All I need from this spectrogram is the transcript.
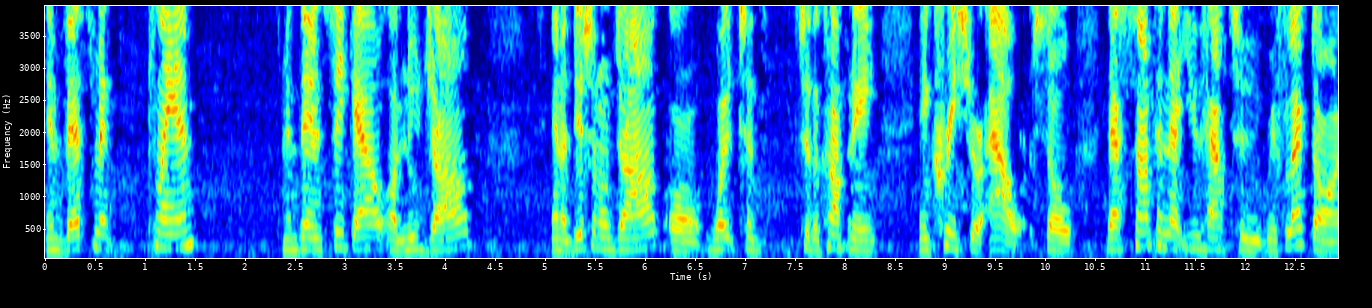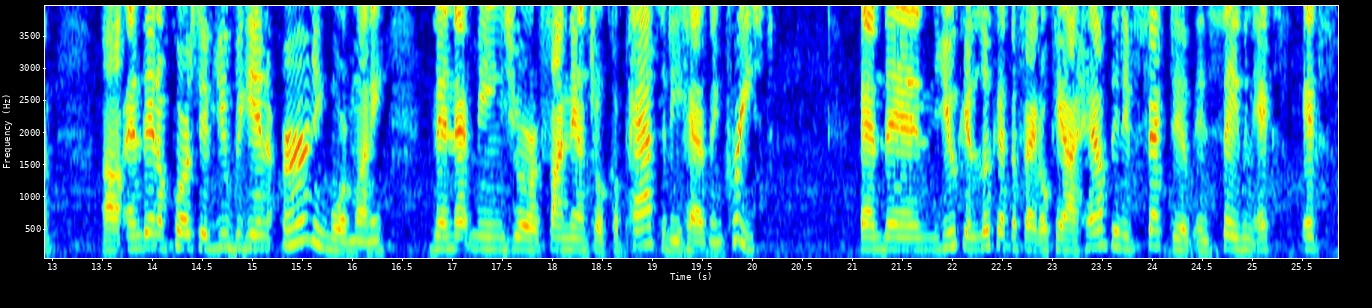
investment plan and then seek out a new job, an additional job, or wait to, to the company increase your hours. So that's something that you have to reflect on. Uh, and then, of course, if you begin earning more money, then that means your financial capacity has increased. And then you can look at the fact, okay, I have been effective in saving X, X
